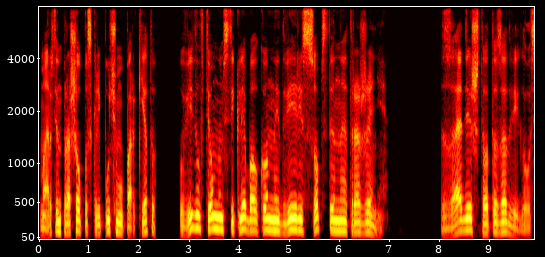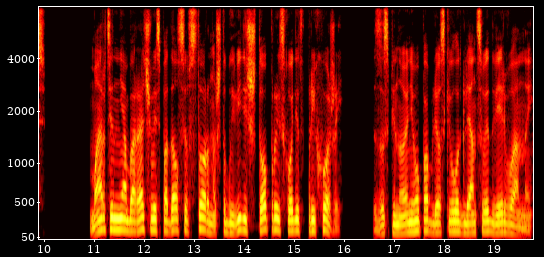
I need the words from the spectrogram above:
Мартин прошел по скрипучему паркету, увидел в темном стекле балконной двери собственное отражение. Сзади что-то задвигалось. Мартин, не оборачиваясь, подался в сторону, чтобы видеть, что происходит в прихожей. За спиной у него поблескивала глянцевая дверь ванной.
